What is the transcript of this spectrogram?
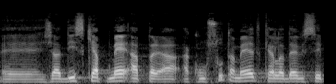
é, já diz que a, a, a, consulta médica ela deve ser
